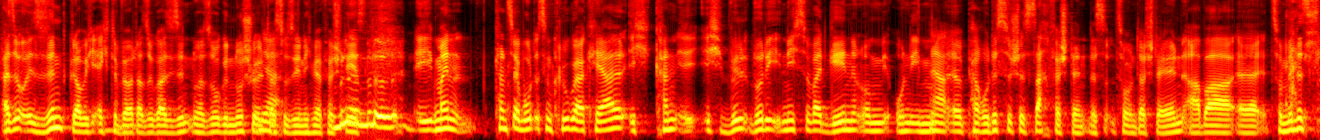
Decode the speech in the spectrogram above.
also es sind, glaube ich, echte Wörter sogar. Sie sind nur so genuschelt, dass du sie nicht mehr verstehst. Blö, Ich meine, Kanzler Boot ist ein kluger Kerl. Ich kann, ich will, würde nicht so weit gehen, um, um ihm äh, parodistisches Sachverständnis zu unterstellen. Aber äh, zumindest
